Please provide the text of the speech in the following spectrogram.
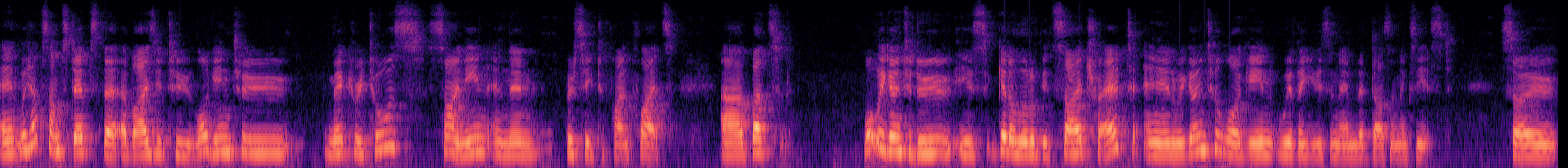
And we have some steps that advise you to log into Mercury Tours, sign in, and then proceed to find flights. Uh, but what we're going to do is get a little bit sidetracked and we're going to log in with a username that doesn't exist. So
